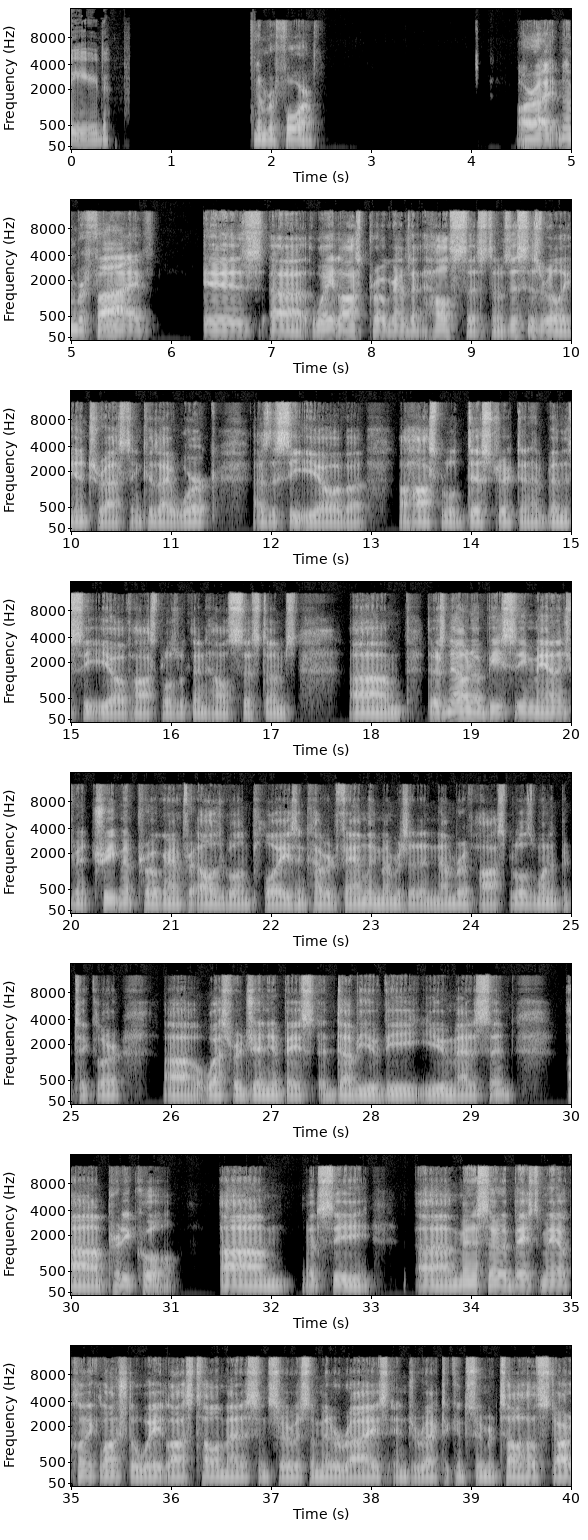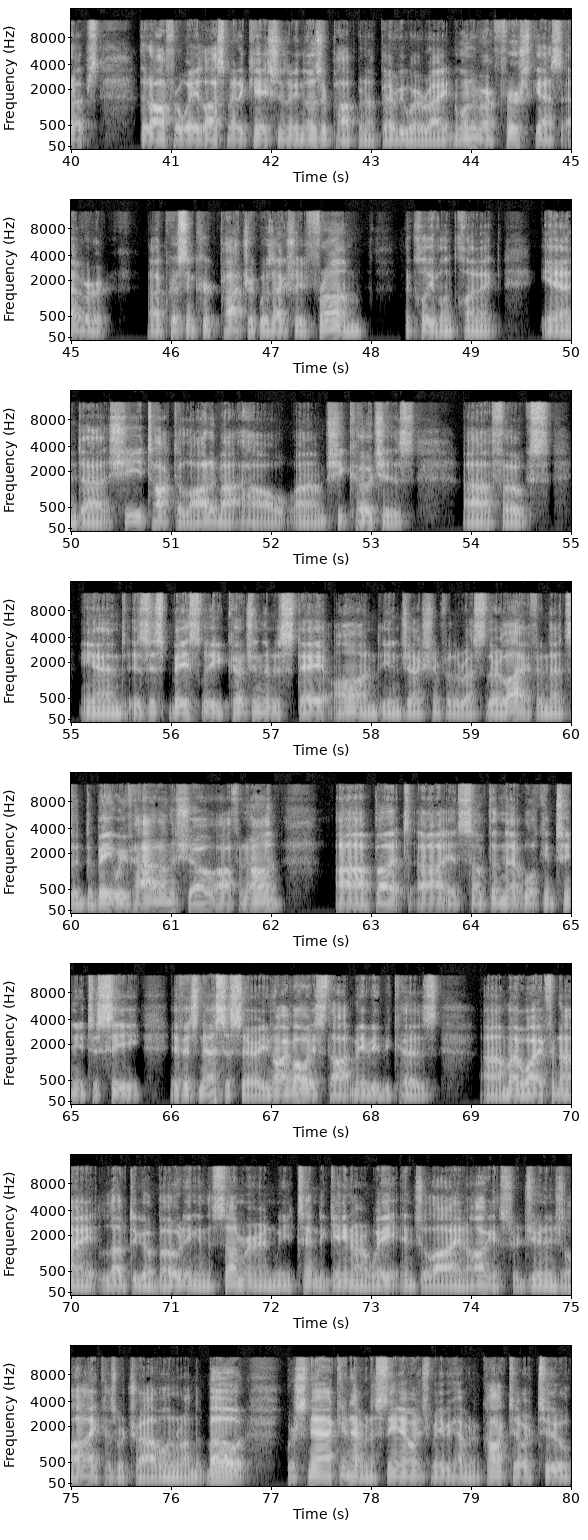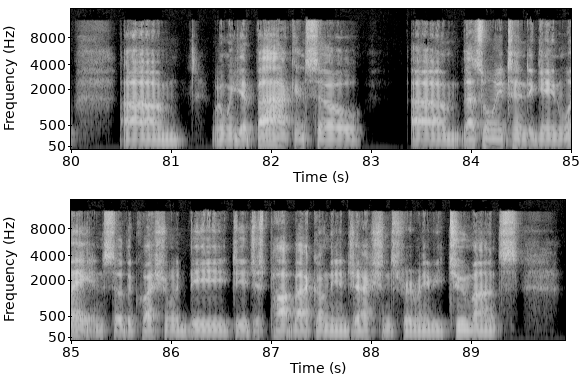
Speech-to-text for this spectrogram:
Indeed. Number four. All right. Number five is uh, weight loss programs at health systems. This is really interesting because I work as the CEO of a, a hospital district and have been the CEO of hospitals within health systems. Um, there's now an obesity management treatment program for eligible employees and covered family members at a number of hospitals, one in particular, uh, West Virginia based WVU Medicine. Uh, pretty cool. Um, let's see. Uh, Minnesota-based Mayo Clinic launched a weight loss telemedicine service amid a rise in direct-to-consumer telehealth startups that offer weight loss medications. I mean, those are popping up everywhere, right? And one of our first guests ever, uh, Kristin Kirkpatrick, was actually from the Cleveland Clinic, and uh, she talked a lot about how um, she coaches uh, folks and is just basically coaching them to stay on the injection for the rest of their life. And that's a debate we've had on the show off and on. Uh, but uh, it's something that we'll continue to see if it's necessary. You know, I've always thought maybe because uh, my wife and I love to go boating in the summer, and we tend to gain our weight in July and August or June and July because we're traveling, we're on the boat, we're snacking, having a sandwich, maybe having a cocktail or two um, when we get back. And so um, that's when we tend to gain weight. And so the question would be, do you just pop back on the injections for maybe two months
